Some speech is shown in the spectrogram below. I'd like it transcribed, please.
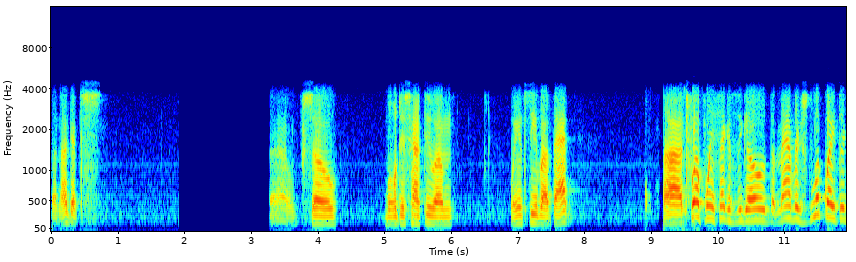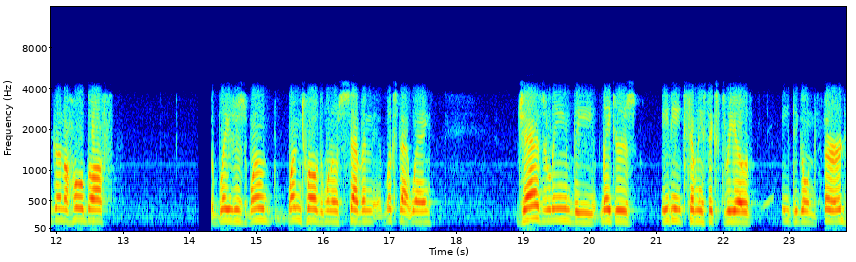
the Nuggets. Uh, so we'll just have to um, wait and see about that. Uh, 12 point seconds to go. The Mavericks look like they're going to hold off the Blazers 112 to 107. It looks that way. Jazz are leading the Lakers 88 76 3 8 to go in the third.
